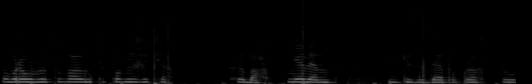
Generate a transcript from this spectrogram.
Dobra, uratowałem typowi życie. Chyba. Nie wiem. XD po prostu.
